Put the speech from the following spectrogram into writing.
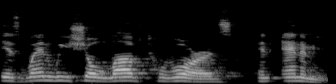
is when we show love towards an enemy.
